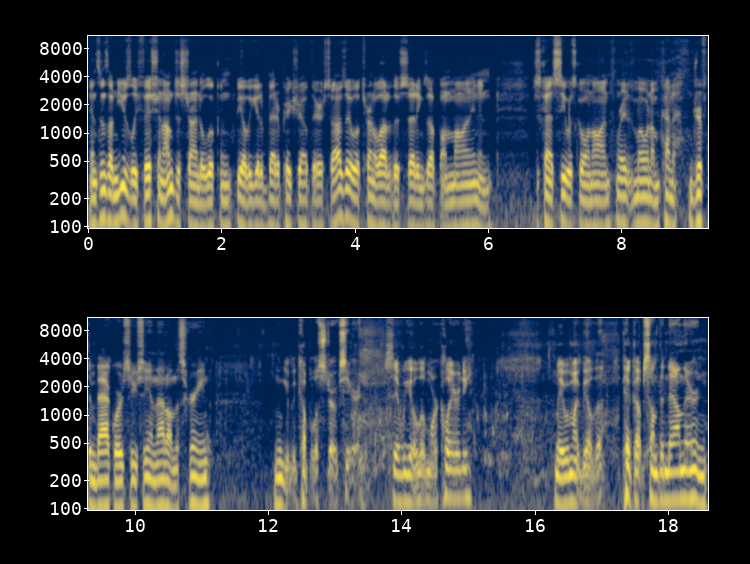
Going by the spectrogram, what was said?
And since I'm usually fishing, I'm just trying to look and be able to get a better picture out there. So I was able to turn a lot of those settings up on mine and just kind of see what's going on. Right at the moment, I'm kind of drifting backwards, so you're seeing that on the screen. Let me give it a couple of strokes here and see if we get a little more clarity. Maybe we might be able to pick up something down there and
